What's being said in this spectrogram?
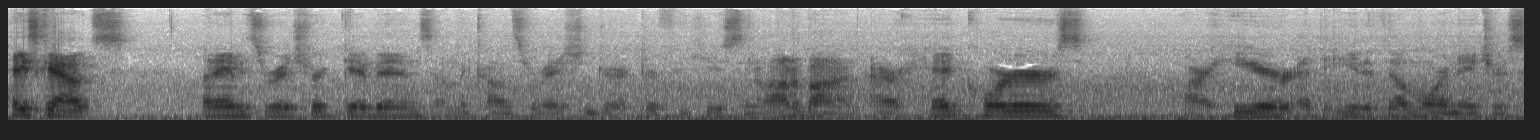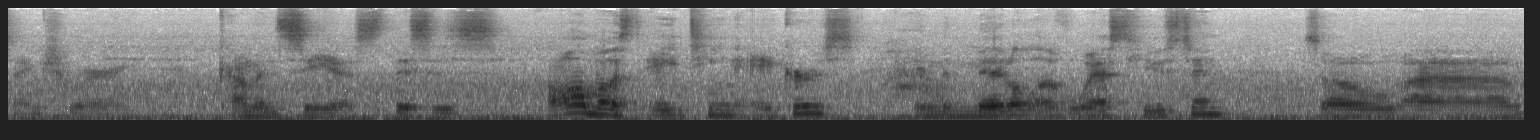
Hey, Scouts. My name is Richard Gibbons. I'm the Conservation Director for Houston Audubon. Our headquarters are here at the Edith L. Moore Nature Sanctuary. Come and see us. This is almost 18 acres in the middle of West Houston. So uh,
